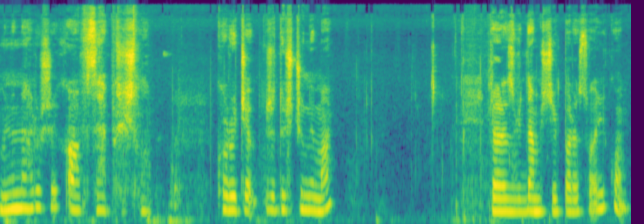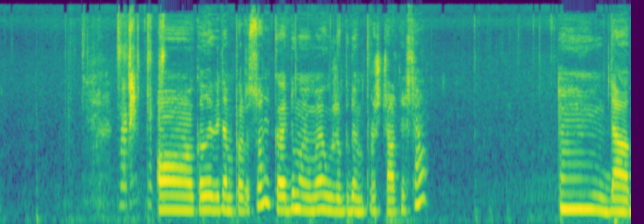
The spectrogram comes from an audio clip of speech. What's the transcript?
У мене на грошах. А, все прийшло. Коротше, вже дощу нема. Зараз віддам ще парасольку. А коли віддам парасольку, я думаю, ми вже будемо прощатися. Да.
